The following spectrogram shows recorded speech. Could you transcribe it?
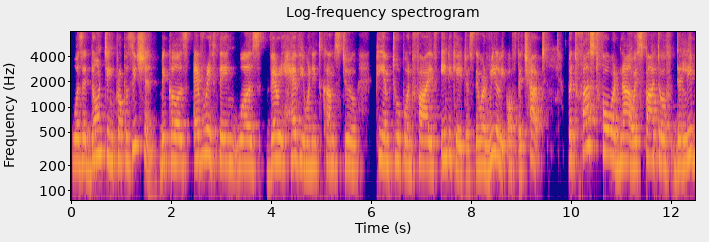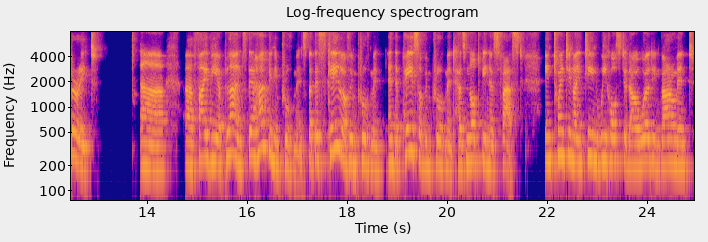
was a daunting proposition because everything was very heavy when it comes to PM 2.5 indicators. They were really off the chart. But fast forward now, as part of deliberate uh, uh, five-year plans, there have been improvements, but the scale of improvement and the pace of improvement has not been as fast. In 2019, we hosted our World Environment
